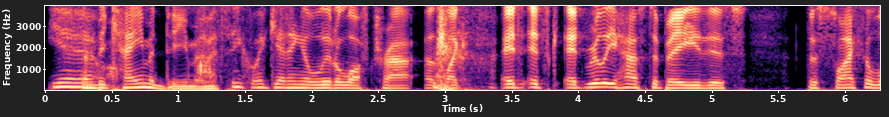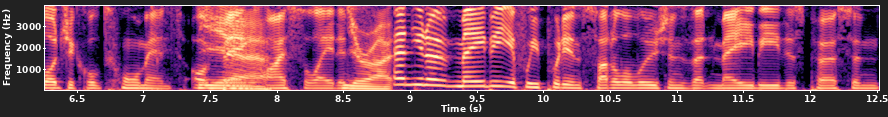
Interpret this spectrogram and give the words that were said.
Yeah, and became a demon? I think we're getting a little off track. Like it, it's it really has to be this the psychological torment of being isolated. You're right. And you know, maybe if we put in subtle illusions that maybe this person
